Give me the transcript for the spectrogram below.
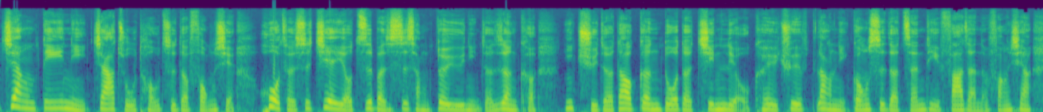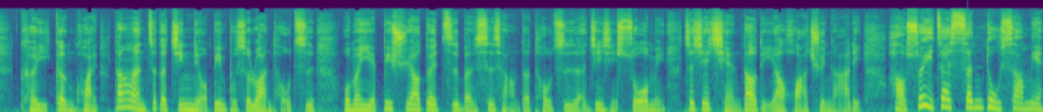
降低你家族投资的风险，或者是借由资本市场对于你的认可，你取得到更多的金流，可以去让你公司的整体发展的方向可以更快。当然，这个金流并不是乱投资，我们也必须要对资本市场的投资人进行说明，这些钱到底要花去哪里。好，所以在深度上面，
